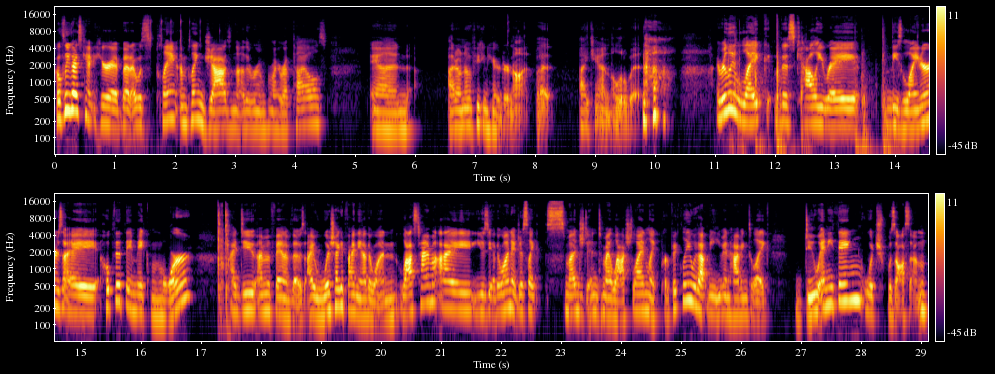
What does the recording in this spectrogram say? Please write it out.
Hopefully you guys can't hear it, but I was playing, I'm playing jazz in the other room for my reptiles. And I don't know if you can hear it or not, but I can a little bit. I really like this Caliray, these liners. I hope that they make more. I do, I'm a fan of those. I wish I could find the other one. Last time I used the other one, it just like smudged into my lash line like perfectly without me even having to like do anything, which was awesome.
